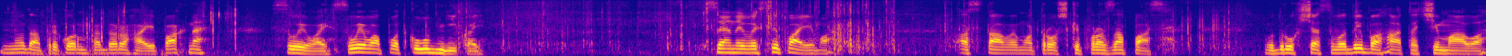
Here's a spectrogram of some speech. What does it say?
Ну да, прикормка дорога і пахне сливою. Слива під клубнікою. Все не висипаємо. Оставимо трошки про запас. Вдруг зараз води багато чи мало.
